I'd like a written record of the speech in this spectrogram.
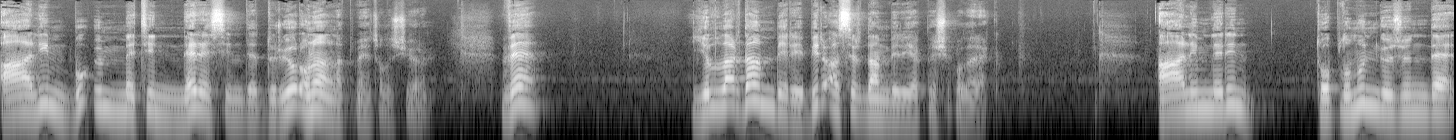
alim bu ümmetin neresinde duruyor onu anlatmaya çalışıyorum. Ve yıllardan beri, bir asırdan beri yaklaşık olarak alimlerin toplumun gözünde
